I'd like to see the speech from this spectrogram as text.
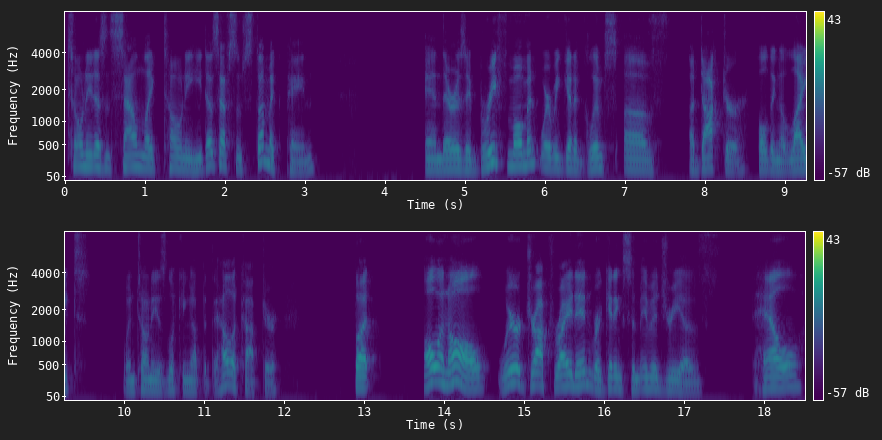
Tony doesn't sound like Tony. He does have some stomach pain. and there is a brief moment where we get a glimpse of a doctor holding a light when Tony is looking up at the helicopter. But all in all, we're dropped right in. We're getting some imagery of hell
